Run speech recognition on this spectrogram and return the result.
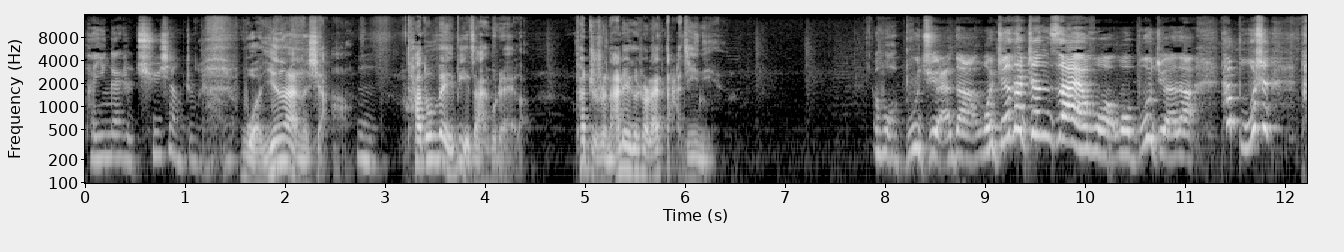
他应该是趋向正常的。我阴暗的想，嗯，他都未必在乎这个，他只是拿这个事儿来打击你。我不觉得，我觉得真在乎，我不觉得他不是，他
